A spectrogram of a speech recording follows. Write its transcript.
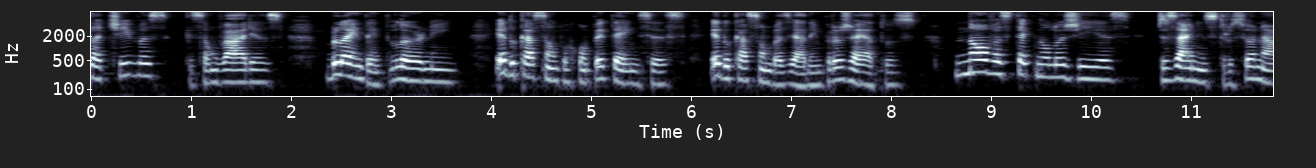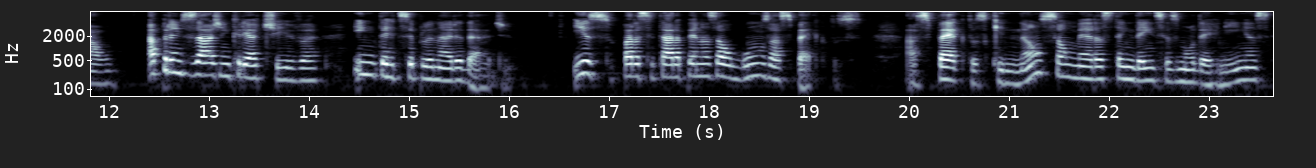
ativas, que são várias, blended learning, educação por competências, educação baseada em projetos, novas tecnologias, design instrucional, aprendizagem criativa e interdisciplinaridade. Isso para citar apenas alguns aspectos. Aspectos que não são meras tendências moderninhas,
